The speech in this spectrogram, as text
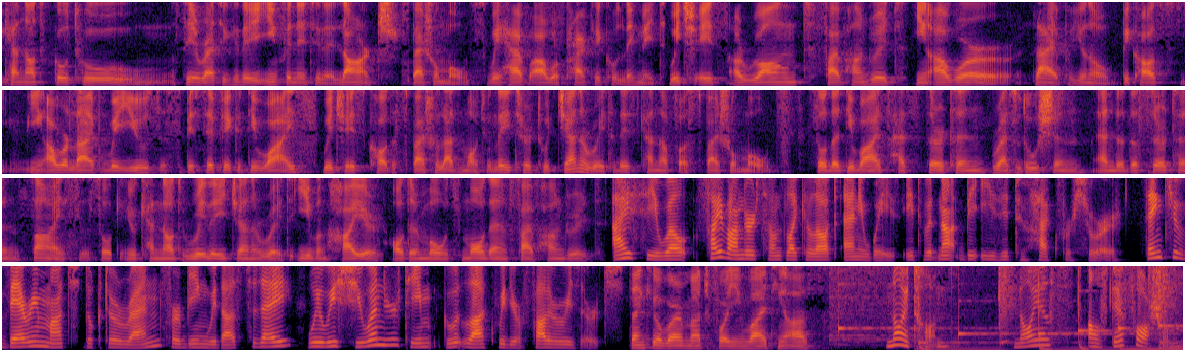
cannot go to theoretically infinitely large spatial modes. We have our practical limit, which is around 500 in our lab, you know, because in our lab we use a specific device, which is called a spatial light modulator to generate this kind of uh, spatial modes. So the device has certain resolution and the certain size. So you cannot really generate even higher order modes more than 500. I see. Well, 500 sounds like a lot anyways. It would not be easy to hack for sure. Thank you very much, Dr. Ren, for being with us today. We wish you and your team good luck with your further research. Thank you very much for inviting us. Neutron. Neues aus der Forschung.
